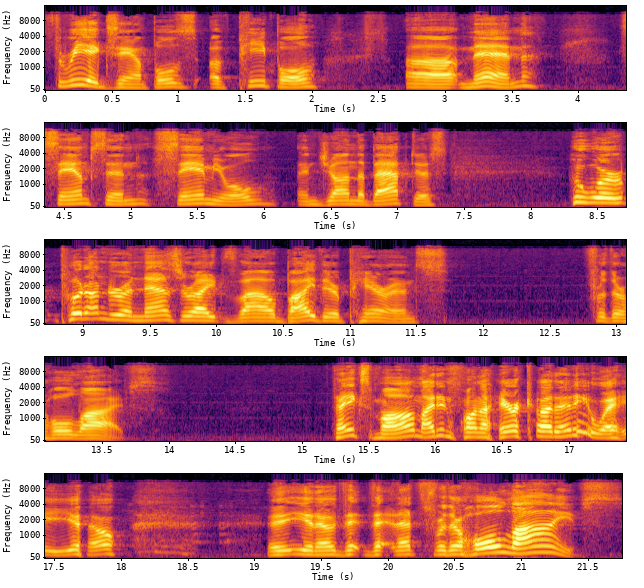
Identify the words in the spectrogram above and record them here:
three examples of people, uh, men, Samson, Samuel, and John the Baptist, who were put under a Nazarite vow by their parents for their whole lives. Thanks, Mom. I didn't want a haircut anyway, you know. Uh, you know, that, that, that's for their whole lives.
